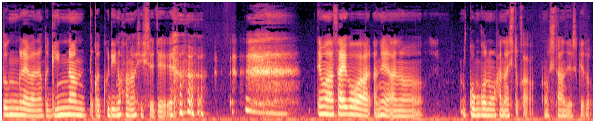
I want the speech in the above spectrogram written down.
分ぐらいはなんか銀杏とか栗の話してて。で、まあ最後はね、あの、今後の話とかもしたんですけど、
